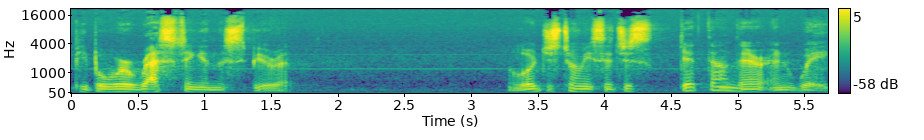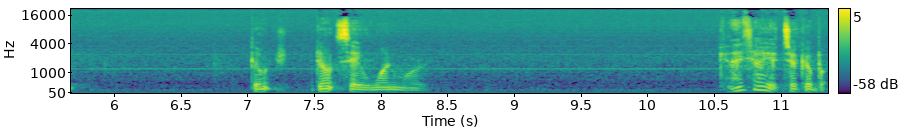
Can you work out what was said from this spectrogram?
People were resting in the Spirit. The Lord just told me, He said, just get down there and wait. Don't, don't say one word. Can I tell you, it took about,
